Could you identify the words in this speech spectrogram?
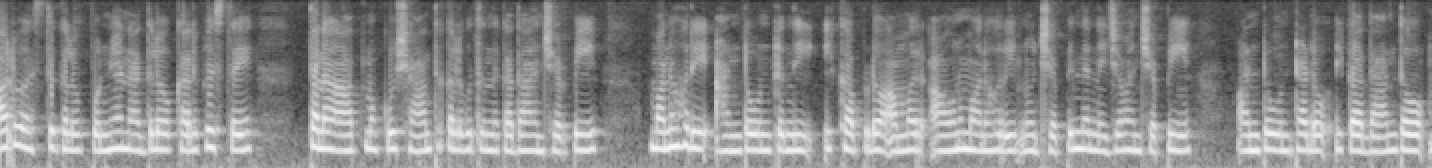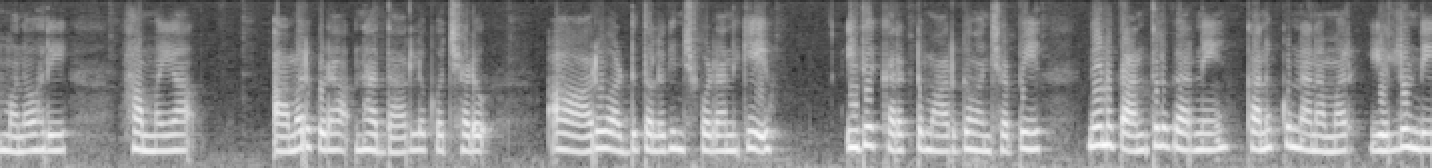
ఆరు అస్థికలు పుణ్య నదిలో కలిపిస్తే తన ఆత్మకు శాంతి కలుగుతుంది కదా అని చెప్పి మనోహరి అంటూ ఉంటుంది. ఇక అప్పుడు అమర్ అవును మనోహరి నువ్వు చెప్పింది నిజం అని చెప్పి అంటూ ఉంటాడు. ఇక దాంతో మనోహరి అమ్మయ్య అమర్ కూడా నా దారిలోకి వచ్చాడు. ఆ ఆరు అడ్డు తొలగించుకోవడానికి ఇదే కరెక్ట్ మార్గం అని చెప్పి నేను పంతులు గారిని కనుక్కున్నాను అమర్. ఎల్లుండి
